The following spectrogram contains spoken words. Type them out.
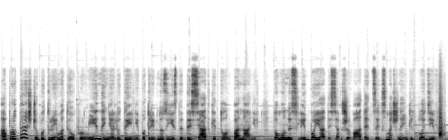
А про те, щоб отримати опромінення людині, потрібно з'їсти десятки тонн бананів, тому не слід боятися вживати цих смачненьких плодів.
